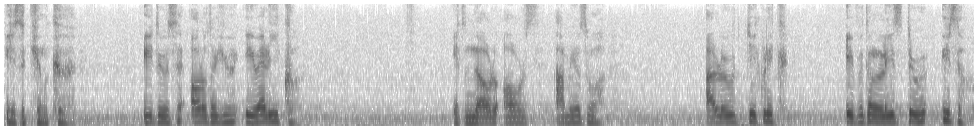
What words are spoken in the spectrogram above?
Is it Izukimku. Idus old you Iwerico. It's not alls amusement. Alu Tiklik, if the least to Izo.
